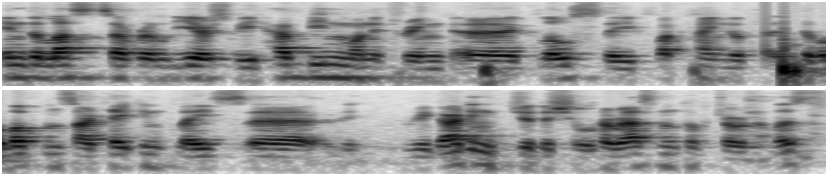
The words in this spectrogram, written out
In the last several years, we have been monitoring uh, closely what kind of developments are taking place uh, regarding judicial harassment of journalists.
